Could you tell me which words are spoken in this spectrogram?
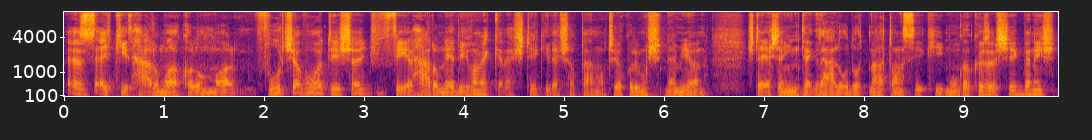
ez egy-két-három alkalommal furcsa volt, és egy fél-három éve megkeresték édesapámot, hogy akkor most nem jön. És teljesen integrálódott már a tanszéki munkaközösségben is.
